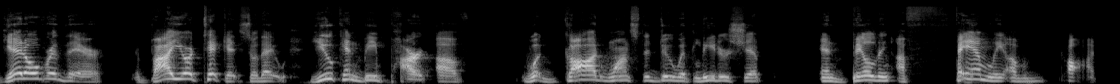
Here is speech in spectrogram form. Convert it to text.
Get over there buy your ticket so that you can be part of what god wants to do with leadership and building a family of god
